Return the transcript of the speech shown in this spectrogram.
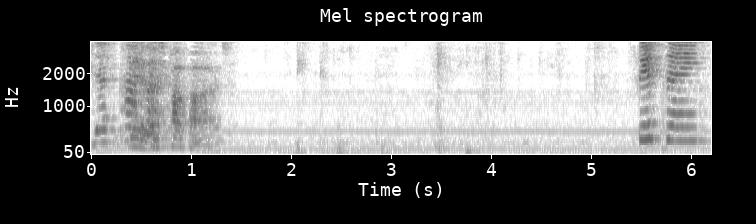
That's Popeyes. Yeah, that's Popeyes. 15.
